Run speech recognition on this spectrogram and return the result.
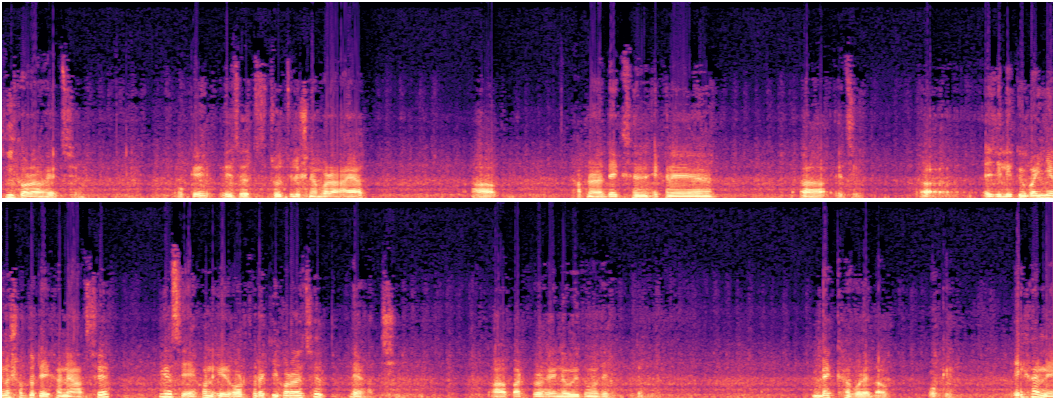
কি করা হয়েছে। ওকে, এই যে চৌচল্লিশ নম্বর আয়াত। আপনারা দেখছেন এখানে এই যে লিতুবাইয়ানা শব্দটা এখানে আছে। ঠিক আছে, এখন এর অর্থটা কি করা হয়েছে? দেখাচ্ছি। হয় ব্যাখ্যা করে দাও। ওকে, এখানে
